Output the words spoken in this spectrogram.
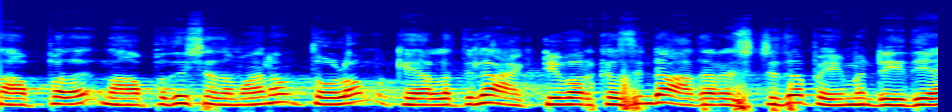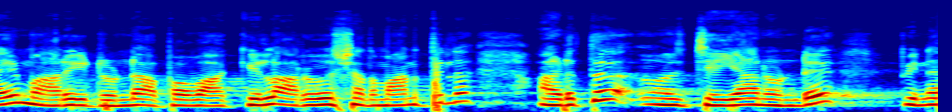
നാൽപ്പത് നാൽപ്പത് ശതമാനത്തോളം കേരളത്തിൽ ആക്റ്റീവ് വർക്കേഴ്സിന്റെ ആധാരധിഷ്ഠിത പേയ്മെന്റ് രീതിയായി മാറിയിട്ടുണ്ട്. അപ്പോൾ ബാക്കിയുള്ള അറുപത് ശതമാനത്തിൽ അടുത്ത് ചെയ്യാനുണ്ട്. പിന്നെ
